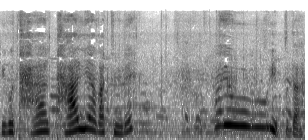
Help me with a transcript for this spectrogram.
이거 다, 다알리아 같은데? 아유, 이쁘다.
